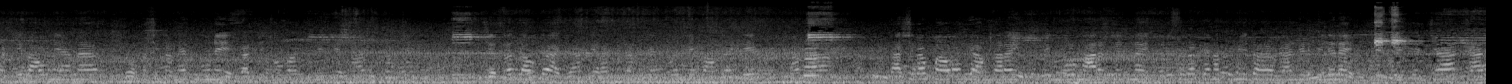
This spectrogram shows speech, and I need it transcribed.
पट्टी लावून यांना चौकशी करण्यात येऊ नये. कारण की जो भाग तुम्ही केसा क्षेत्रात लावता ज्या तेरा जिल्ह्यामध्ये दोन जे लावताय ते आता काशीराम पवार जे आमदार आहेत ते मूळ महाराष्ट्राचे नाही तरी सुद्धा त्यांना तुम्ही व्हॅलिड दिलेलं आहे. आणि त्यांच्या चार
